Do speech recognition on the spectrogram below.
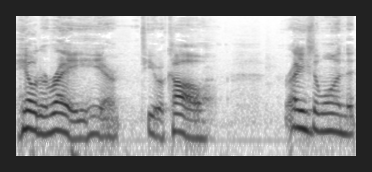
Hilda Ray here, if you recall. Ray's the one that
